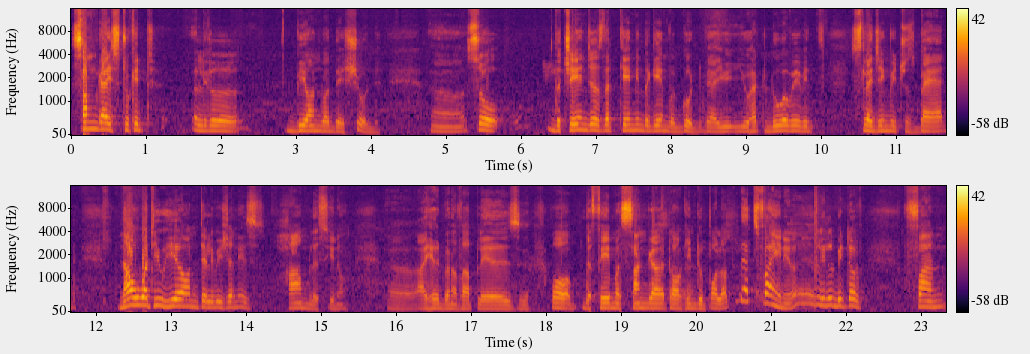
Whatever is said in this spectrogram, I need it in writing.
Some guys took it a little beyond what they should. Uh, so the changes that came in the game were good, where you, you had to do away with sledging, which was bad. Now what you hear on television is harmless, you know. Uh, I heard one of our players, uh, or the famous Sanga talking to Pollock. That's fine, you know, a little bit of fun,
